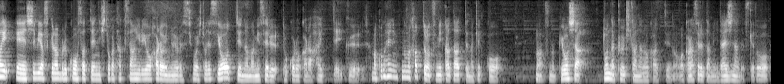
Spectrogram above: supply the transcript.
はい、えー渋谷スクランブル交差点に人がたくさんいるよ、ハロウィンの夜すごい人ですよっていうのをま見せるところから入っていく。まあ、この辺のカットの積み方っていうのは結構、まあ、その描写、どんな空気感なのかっていうのを分からせるために大事なんですけど、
